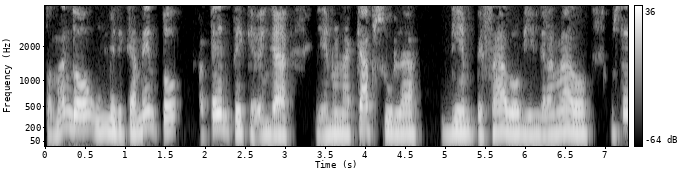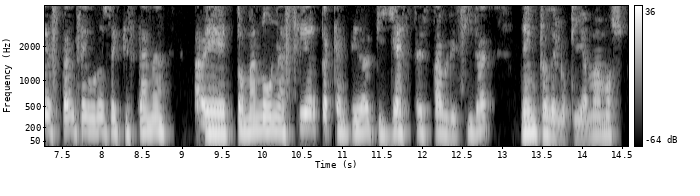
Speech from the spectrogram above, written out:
tomando un medicamento patente que venga en una cápsula bien pesado, bien granado, ustedes están seguros de que están eh, tomando una cierta cantidad que ya está establecida dentro de lo que llamamos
